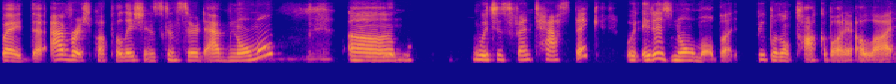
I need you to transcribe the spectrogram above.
by the average population is considered abnormal, um, which is fantastic. It is normal, but people don't talk about it a lot.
